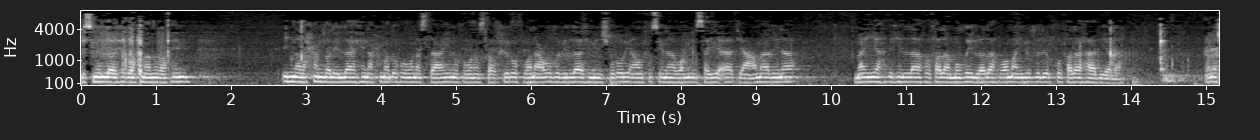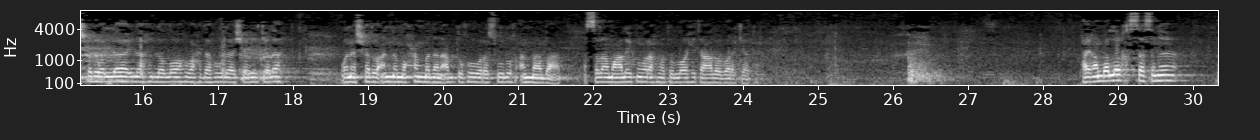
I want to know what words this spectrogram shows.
بسم الله الرحمن الرحيم. إن الحمد لله نحمده ونستعينه ونستغفره ونعوذ بالله من شرور أنفسنا ومن سيئات أعمالنا. من يهده الله فلا مضل له ومن يضلله فلا هادي له. ونشهد أن لا إله إلا الله وحده لا شريك له. ونشهد أن محمدا عبده ورسوله أما بعد. السلام عليكم ورحمة الله تعالى وبركاته. Payg'ambarlar qissasini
